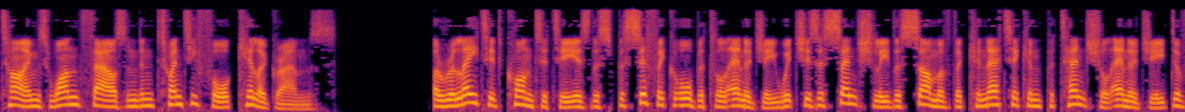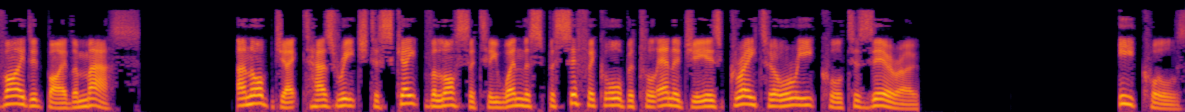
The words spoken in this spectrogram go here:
times 1024 kilograms. A related quantity is the specific orbital energy which is essentially the sum of the kinetic and potential energy divided by the mass. An object has reached escape velocity when the specific orbital energy is greater or equal to zero. Equals.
